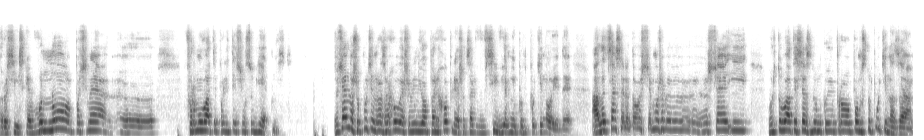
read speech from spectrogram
російське, воно почне формувати політичну суб'єктність. Звичайно, що Путін розраховує, що він його перехоплює, що це всі вірні пу- путіноїди. Але це середовище може ще і гуртуватися з думкою про помсту Путіна за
